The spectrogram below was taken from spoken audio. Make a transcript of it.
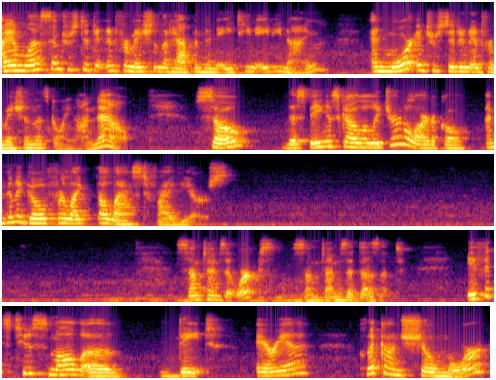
I am less interested in information that happened in 1889 and more interested in information that's going on now. So this being a scholarly journal article, I'm going to go for like the last five years. Sometimes it works, sometimes it doesn't. If it's too small a date area, click on show more.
